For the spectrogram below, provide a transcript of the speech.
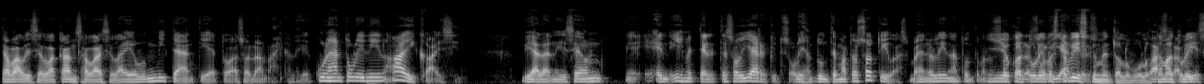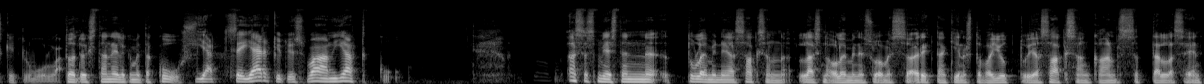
tavallisella kansalaisella ei ollut mitään tietoa sodan aikana. Ja kun hän tuli niin aikaisin vielä, niin se on, en ihmettele, että se on järkytys. Olihan tuntematon sotilas. Mä en ole liinan tuntematon Joka sotilas. tuli vasta 50-luvulla. Vasta Tämä tuli 50-luvulla. 1946. Ja se järkytys vaan jatkuu. SS-miesten tuleminen ja Saksan läsnäoleminen Suomessa on erittäin kiinnostava juttu ja Saksan kanssa tällaiseen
